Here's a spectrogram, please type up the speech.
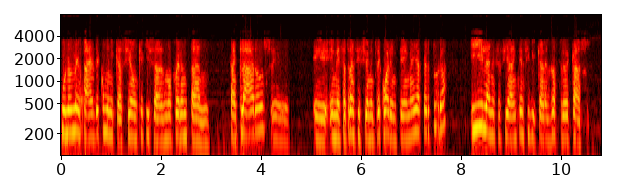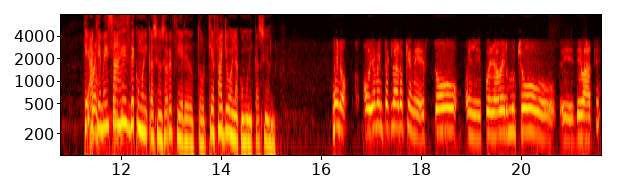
unos mensajes de comunicación que quizás no fueron tan, tan claros en esta transición entre cuarentena y apertura y la necesidad de intensificar el rastreo de casos. ¿A qué mensajes de comunicación se refiere, doctor? ¿Qué falló en la comunicación? Bueno, obviamente claro que en esto eh, puede haber mucho eh, debate,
